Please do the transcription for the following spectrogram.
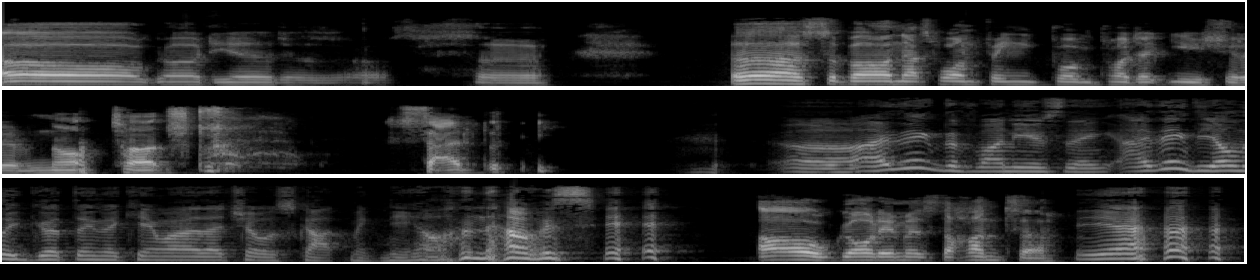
Oh god, yeah. Uh, uh, Saban, that's one thing one project you should have not touched. Sadly. Uh, I think the funniest thing, I think the only good thing that came out of that show was Scott McNeill, and that was it. Oh god, him as the hunter. Yeah.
